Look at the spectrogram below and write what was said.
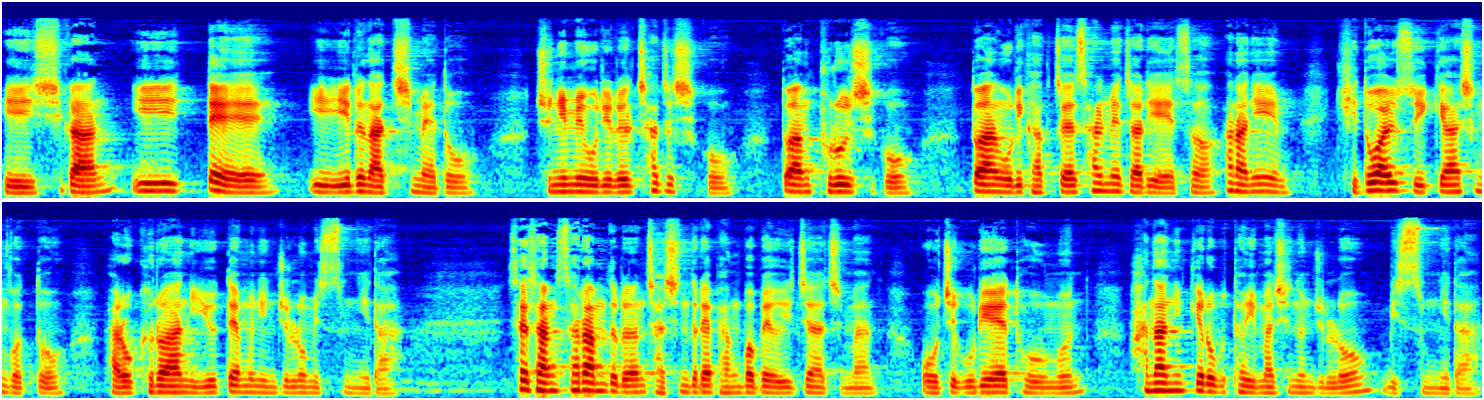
이 시간, 이 때에, 이 이른 아침에도 주님이 우리를 찾으시고 또한 부르시고 또한 우리 각자의 삶의 자리에서 하나님 기도할 수 있게 하신 것도 바로 그러한 이유 때문인 줄로 믿습니다. 세상 사람들은 자신들의 방법에 의지하지만 오직 우리의 도움은 하나님께로부터 임하시는 줄로 믿습니다.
